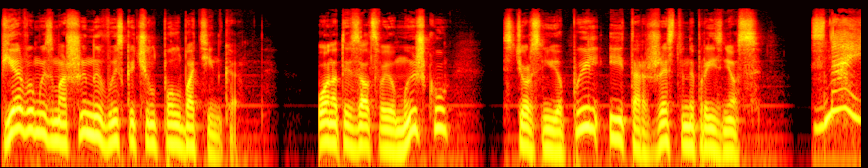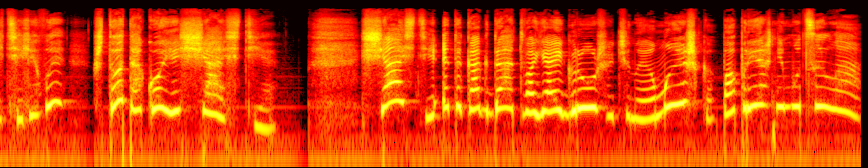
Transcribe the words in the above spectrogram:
Первым из машины выскочил полботинка. Он отвязал свою мышку, стер с нее пыль и торжественно произнес. «Знаете ли вы, что такое счастье?» Счастье – это когда твоя игрушечная мышка по-прежнему цела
